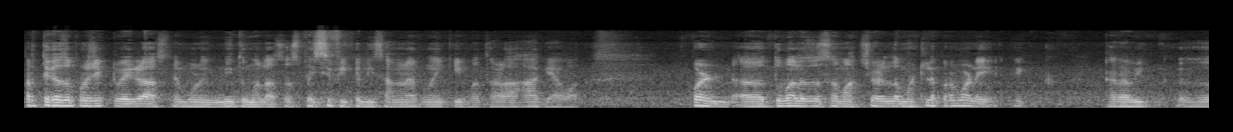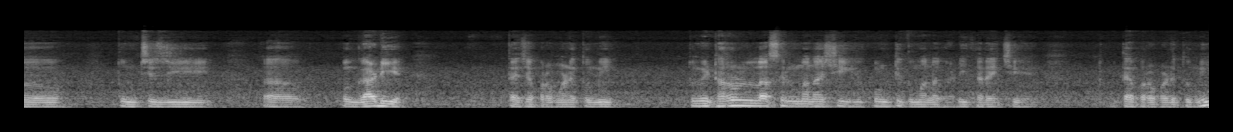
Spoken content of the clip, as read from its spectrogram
प्रत्येकाचा प्रोजेक्ट वेगळा असल्यामुळे मी तुम्हाला असं स्पेसिफिकली सांगणार नाही की मथळा हा घ्यावा. पण तुम्हाला जसं मागच्या वेळेला म्हटल्याप्रमाणे एक ठराविक तुमची जी गाडी आहे त्याच्याप्रमाणे तुम्ही तुम्ही ठरवलेलं असेल मनाशी की कोणती तुम्हाला गाडी करायची आहे त्याप्रमाणे तुम्ही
